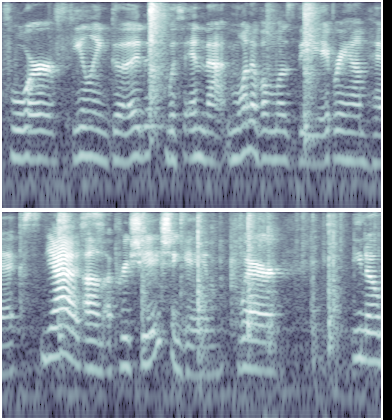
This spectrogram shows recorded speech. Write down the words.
for feeling good within that. And one of them was the Abraham Hicks Yes. um, appreciation game, where you know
